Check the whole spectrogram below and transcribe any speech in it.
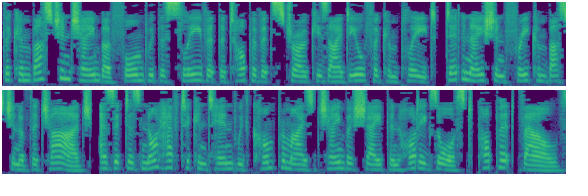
The combustion chamber formed with the sleeve at the top of its stroke is ideal for complete, detonation-free combustion of the charge, as it does not have to contend with compromised chamber shape and hot exhaust poppet valves.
